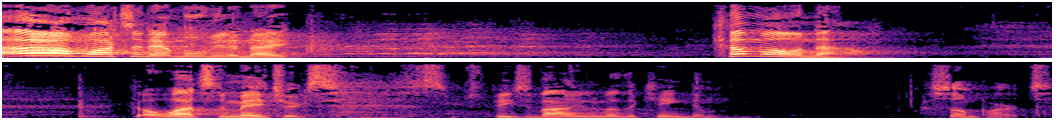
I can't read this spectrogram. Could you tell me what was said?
I'm watching that movie tonight. Come on now. Go watch The Matrix. It speaks volumes of the kingdom. Some parts.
